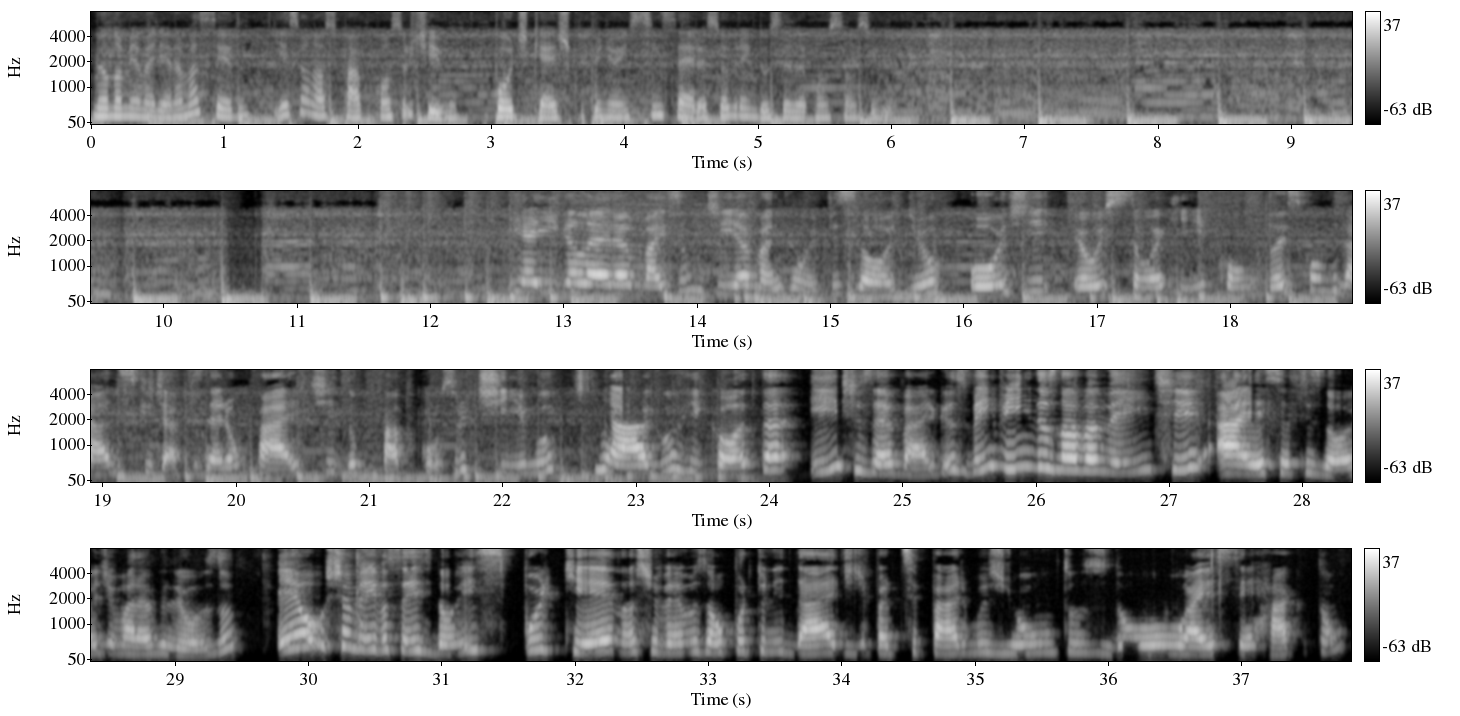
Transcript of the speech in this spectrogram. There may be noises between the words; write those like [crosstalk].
Meu nome é Mariana Macedo e esse é o nosso Papo Construtivo, podcast com opiniões sinceras sobre a indústria da construção civil. E aí, galera, mais um dia, mais um episódio. Hoje eu estou aqui com dois convidados que já fizeram parte do Papo Construtivo, Thiago Ricota e José Vargas. Bem-vindos novamente a esse episódio maravilhoso. Eu chamei vocês dois porque nós tivemos a oportunidade de participarmos juntos do AEC Hackathon.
